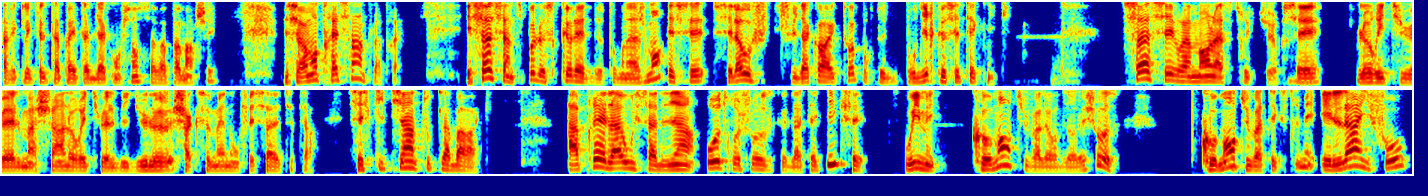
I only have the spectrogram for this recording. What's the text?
avec lesquels tu n'as pas établi la confiance, ça va pas marcher. Mais c'est vraiment très simple après. Et ça, c'est un petit peu le squelette de ton management. Et c'est là où je, suis d'accord avec toi pour, te, pour dire que c'est technique. Ça, c'est vraiment la structure. C'est le rituel machin, le rituel bidule. Chaque semaine, on fait ça, etc. C'est ce qui tient toute la baraque. Après, là où ça devient autre chose que de la technique, c'est oui, mais comment tu vas leur dire les choses? Comment tu vas t'exprimer Et là, il faut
